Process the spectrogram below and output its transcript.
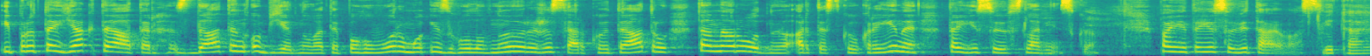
і про те, як театр здатен об'єднувати, поговоримо із головною режисеркою театру та народною артисткою України Таїсою Славінською. Пані Таїсо, вітаю вас. Вітаю.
